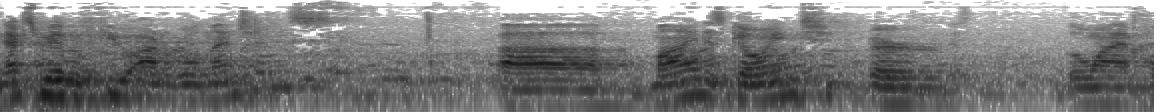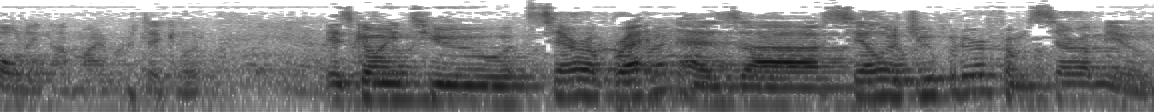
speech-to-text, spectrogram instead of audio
next we have a few honorable mentions. Uh, mine is going to, or the one I'm holding, not mine in particular, is going to Sarah Breton as uh, Sailor Jupiter from Sarah Mew.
